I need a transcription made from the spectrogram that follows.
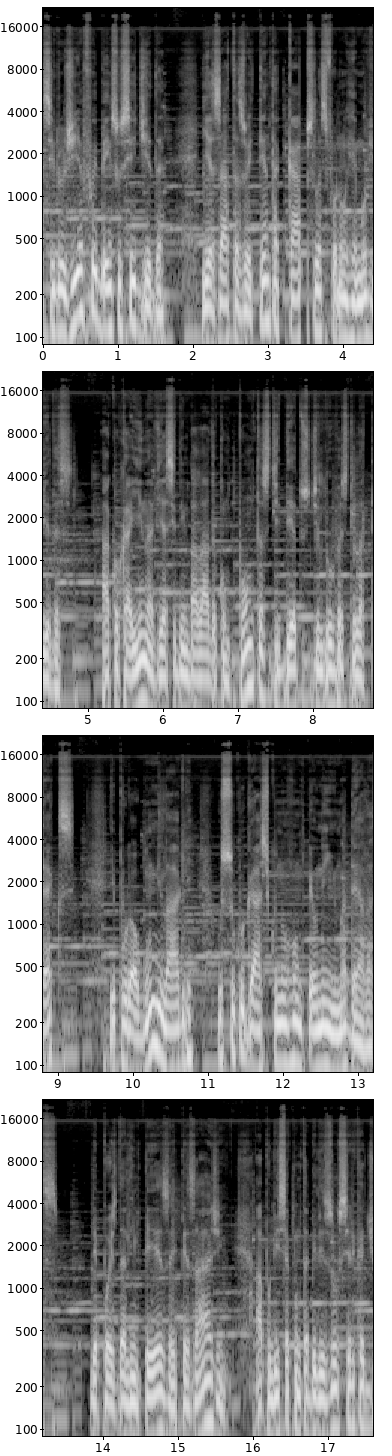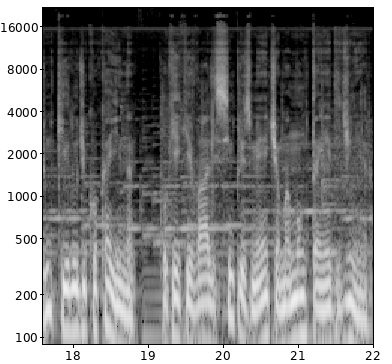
A cirurgia foi bem sucedida e exatas 80 cápsulas foram removidas. A cocaína havia sido embalada com pontas de dedos de luvas de latex e, por algum milagre, o suco gástrico não rompeu nenhuma delas. Depois da limpeza e pesagem, a polícia contabilizou cerca de um quilo de cocaína, o que equivale simplesmente a uma montanha de dinheiro.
